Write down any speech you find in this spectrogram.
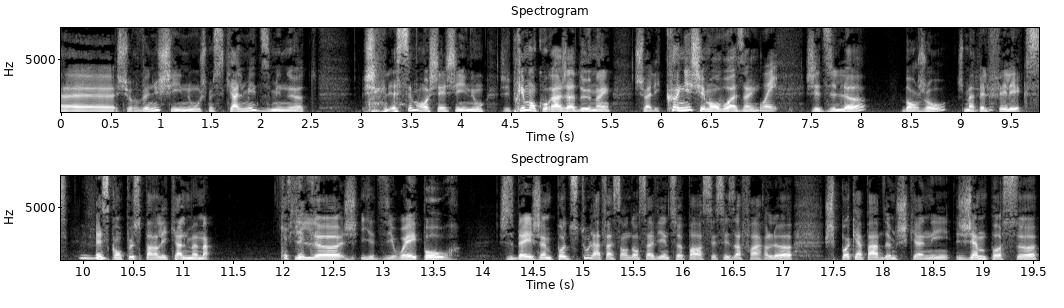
Euh, je suis revenu chez nous, je me suis calmé 10 minutes. J'ai laissé mon chien chez nous. J'ai pris mon courage à deux mains. Je suis allé cogner chez mon voisin. Oui. J'ai dit là, bonjour, je m'appelle Félix. Est-ce qu'on peut se parler calmement? Qu'est-ce Puis là, il a dit oui pour. Je dis ben j'aime pas du tout la façon dont ça vient de se passer ces affaires-là. Je suis pas capable de me chicaner. J'aime pas ça.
